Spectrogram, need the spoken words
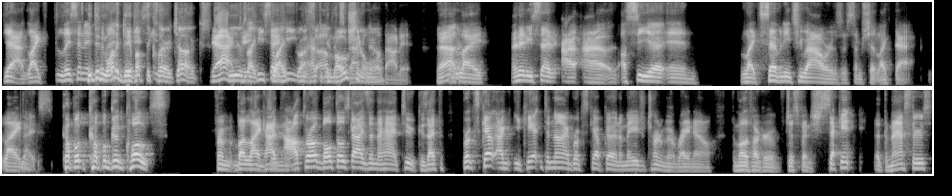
Yeah, like listening. He didn't to want to give up the claret jugs. Yeah, he was dude, like, he "Do said I- he was to emotional about it. Yeah, Yeah. like, and then he said, I, "I I'll see you in like 72 hours or some shit like that." Like, Nice. couple couple good quotes from but like I, I'll throw both those guys in the hat too because I th- Brooks Kep I, you can't deny Brooks Koepka in a major tournament right now. The motherfucker just finished second at the Masters,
